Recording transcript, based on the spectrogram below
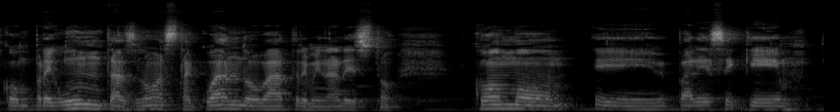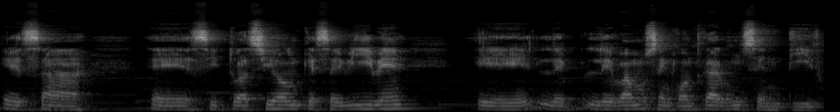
con preguntas, ¿no? ¿Hasta cuándo va a terminar esto? ¿Cómo parece que esa eh, situación que se vive, eh, le, vamos a encontrar un sentido.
